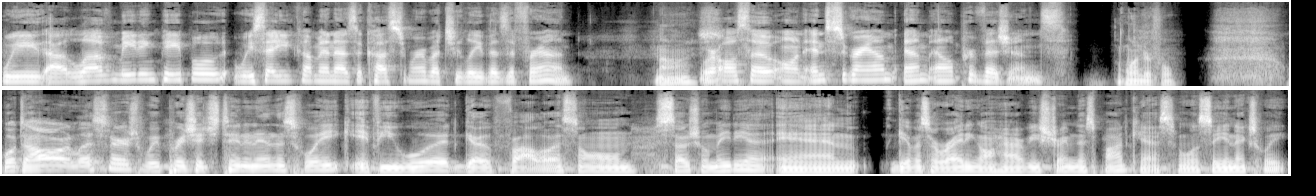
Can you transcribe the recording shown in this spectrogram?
we uh, love meeting people. We say you come in as a customer, but you leave as a friend. Nice. We're also on Instagram, ML Provisions. Wonderful. Well, to all our listeners, we appreciate you tuning in this week. If you would go follow us on social media and give us a rating on however you stream this podcast, and we'll see you next week.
